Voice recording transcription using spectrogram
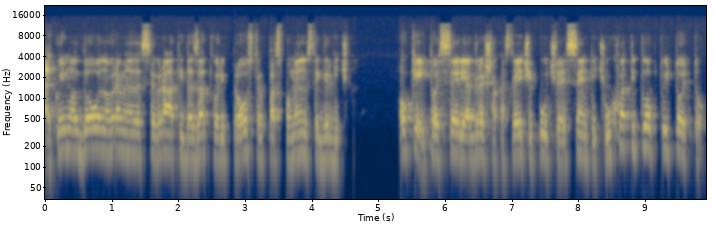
je imao dovoljno vremena da se vrati, da zatvori prostor, pa spomenuli ste Grgića. ok, to je serija grešaka, sljedeći put će Sentić uhvatiti loptu i to je to.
